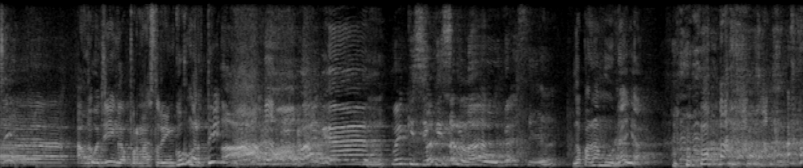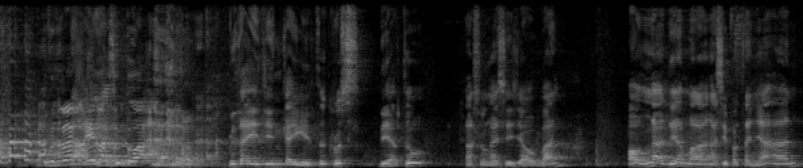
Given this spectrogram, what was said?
Sih? aku aja nggak pernah selingkuh ngerti? Oh, banget. Main kisi-kisi lah. Enggak sih. nggak pernah muda ya? Kebetulan Nah, saya langsung tua. minta izin kayak gitu terus dia tuh langsung ngasih jawaban. Oh enggak dia malah ngasih pertanyaan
